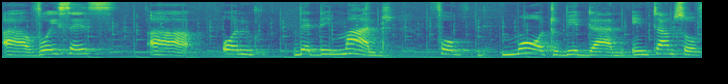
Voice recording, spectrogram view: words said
uh, voices uh, on the demand for more to be done in terms of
